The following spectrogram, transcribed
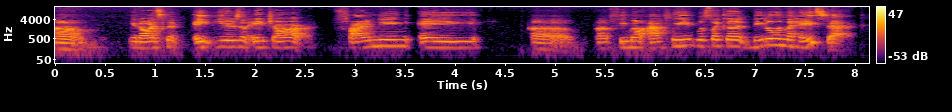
Um, you know, I spent eight years in HR. Finding a, uh, a female athlete was like a needle in the haystack.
